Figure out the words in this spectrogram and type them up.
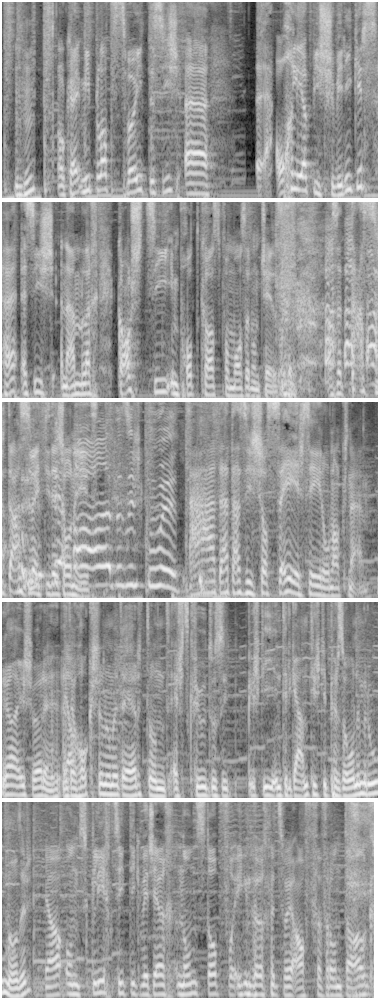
Okay, mein Platz 2, das ist äh, äh, auch ein bisschen etwas Schwierigeres. Hä? Es ist nämlich Gast sein im Podcast von Moser und Chelsea. Also das, das will ich dann schon nicht. Ah, das ist gut. Ah, das, das ist schon sehr, sehr unangenehm. Ja, ich schwöre. Ja. Du hockst du nur dort und hast das Gefühl, du bist die intelligenteste Person im Raum, oder? Ja, und gleichzeitig wirst du einfach nonstop von irgendwelchen zwei Affen frontal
